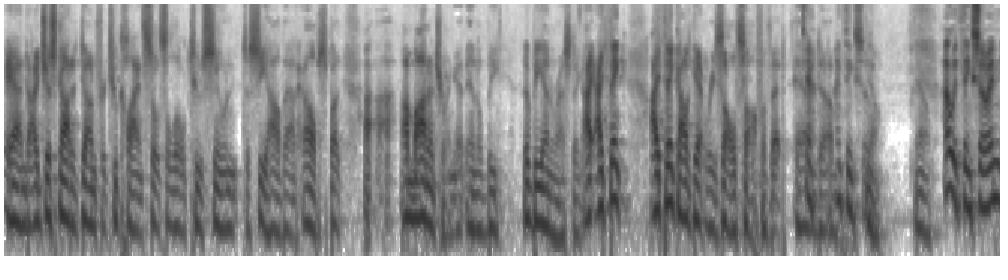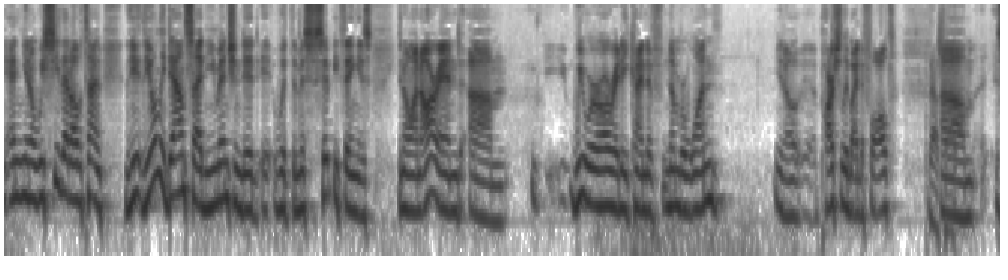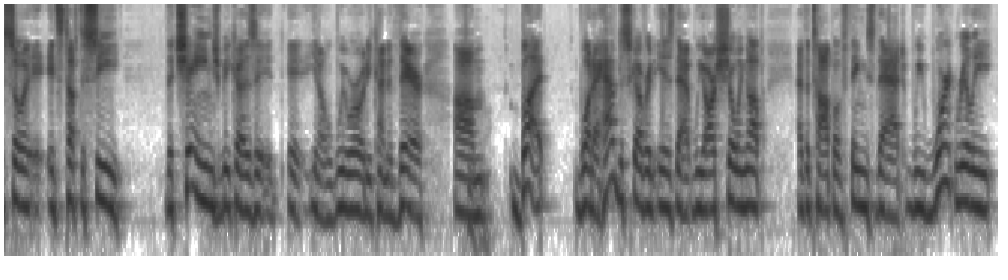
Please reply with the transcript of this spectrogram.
And I just got it done for two clients, so it's a little too soon to see how that helps. But I, I'm monitoring it, and it'll be it'll be interesting. I, I think I think I'll get results off of it. And Yeah, um, I think so. Yeah, yeah. I would think so, and and you know we see that all the time. The the only downside, and you mentioned it, it with the Mississippi thing, is you know on our end, um, we were already kind of number one, you know, partially by default. That's right. Um, so it, it's tough to see the change because it, it you know we were already kind of there. Um, but what I have discovered is that we are showing up at the top of things that we weren't really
